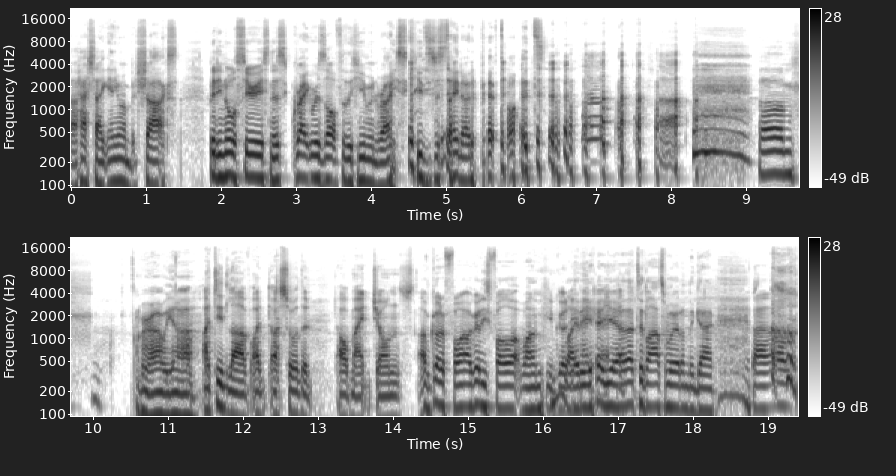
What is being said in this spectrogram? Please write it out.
Uh, hashtag anyone but sharks. But in all seriousness, great result for the human race. Kids just say no to peptides. um, where are we? Uh, I did love. I, I saw that old mate John's. I've got to find. I've got his follow up one. You've got it, later. Yeah, okay. yeah, that's the last word on the game. Uh, old,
